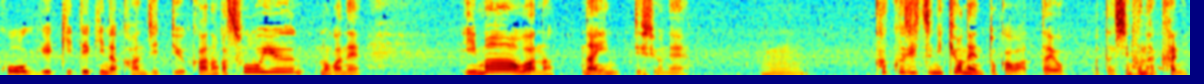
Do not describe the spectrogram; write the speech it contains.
攻撃的な感じっていうかなんかそういうのがね今はなないんですよね。うん。確実に去年とかはあったよ。私の中に。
